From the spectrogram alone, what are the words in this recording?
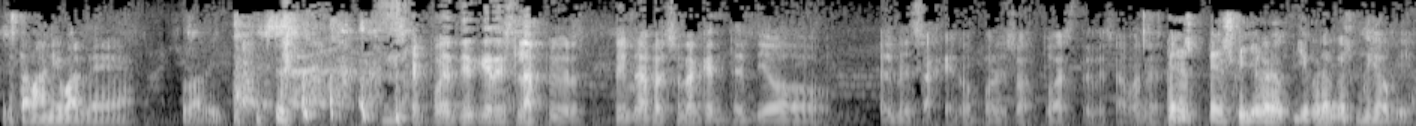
estaban igual de sudaditos. Se puede decir que eres la primer- primera persona que entendió el mensaje, ¿no? Por eso actuaste de esa manera. pero, pero es que yo creo, yo creo que es muy obvio.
